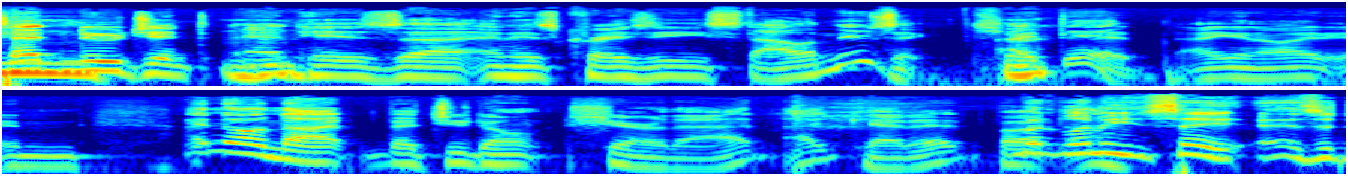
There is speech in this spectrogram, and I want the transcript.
Ted Nugent, and his uh, and his crazy style of music. I did, I, you know, I, and I know not that you don't share that. I get it, but, But let me say, as a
